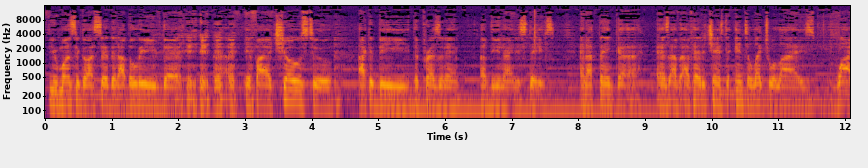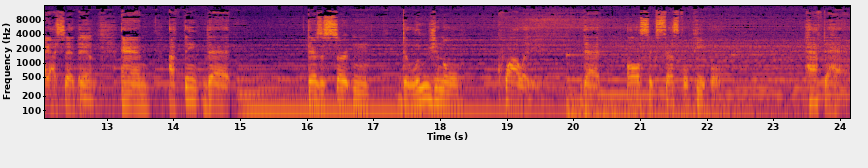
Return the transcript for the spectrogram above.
Few months ago, I said that I believe that uh, if I chose to, I could be the president of the United States. And I think uh, as I've, I've, had a chance to intellectualize why I said that. Yeah. And I think that there's a certain delusional quality that all successful people have to have.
